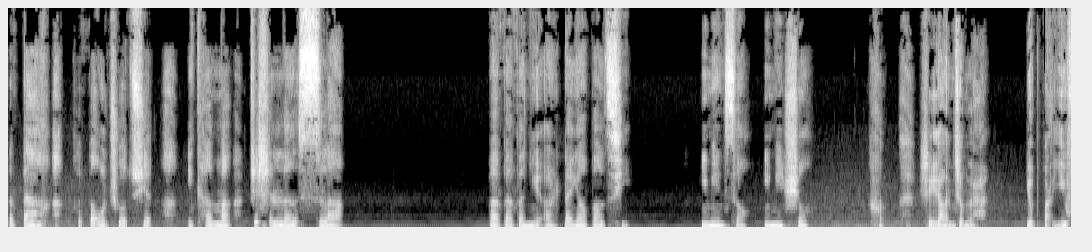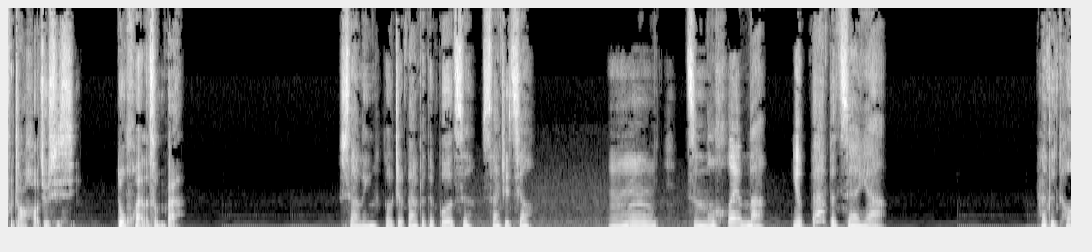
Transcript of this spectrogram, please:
爸爸，快抱我出去！你看嘛，真是冷死了。”爸爸把女儿拦腰抱起，一面走。一面说：“哼，谁让你这么懒，又不把衣服找好就去洗，冻坏了怎么办？”小林搂着爸爸的脖子撒着娇：“嗯，怎么会嘛，有爸爸在呀。”他的头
